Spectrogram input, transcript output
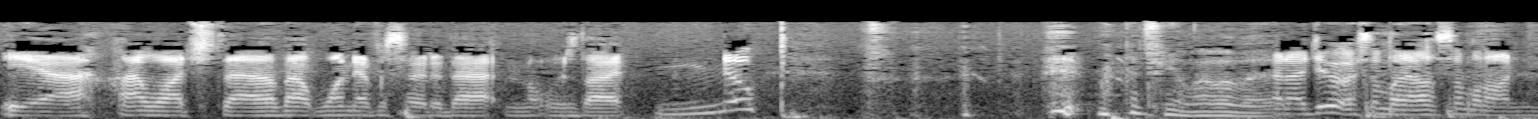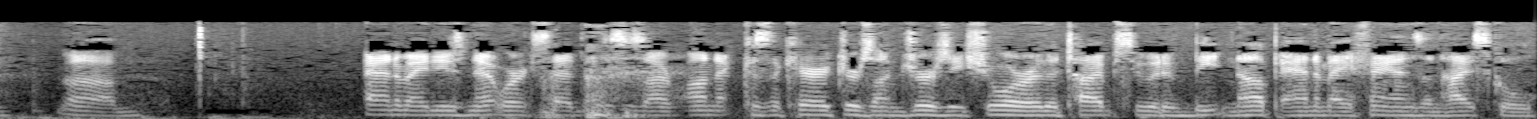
yeah, I watched that about one episode of that, and it was like, nope. Reminds me a lot of that. And. I do. Someone else, someone on um, Anime News Network said that this is ironic because the characters on Jersey Shore are the types who would have beaten up anime fans in high school,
